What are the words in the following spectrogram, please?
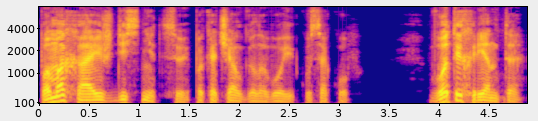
помахаешь десницей, покачал головой Кусаков. Вот и хрен-то.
